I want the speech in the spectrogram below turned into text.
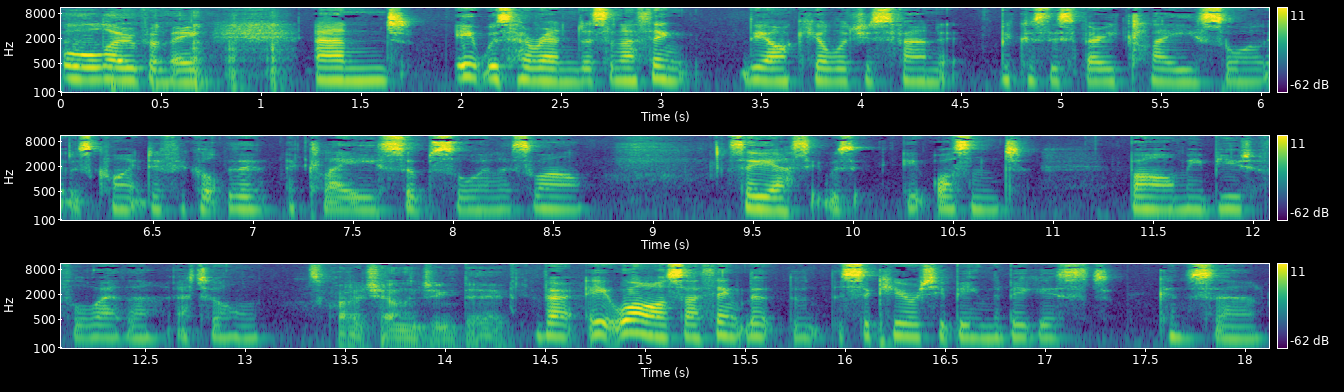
all over me. And it was horrendous. And I think the archaeologists found it because this very clay soil, it was quite difficult with a, a clay subsoil as well. So, yes, it, was, it wasn't balmy, beautiful weather at all. It's quite a challenging dig. But it was, I think, that the security being the biggest concern.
